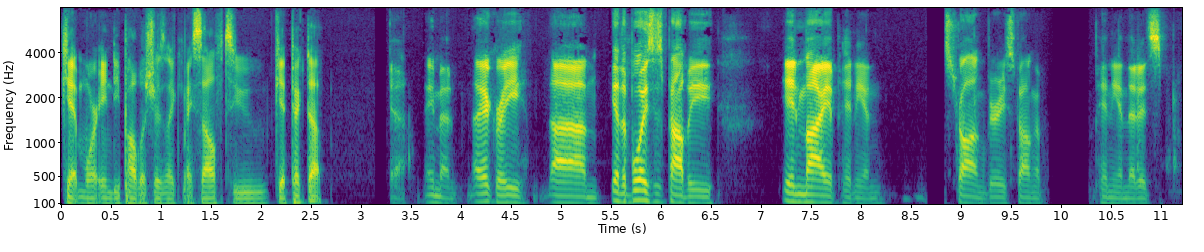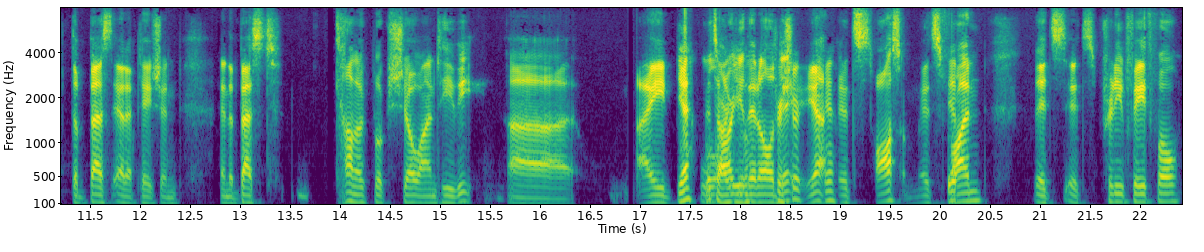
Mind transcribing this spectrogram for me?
get more indie publishers like myself to get picked up. Yeah, amen. I agree. Um, yeah, the boys is probably, in my opinion, strong, very strong opinion that it's the best adaptation and the best comic book show on TV. Uh, I yeah, will argue that all day. Sure. Yeah, yeah, it's awesome. It's yep. fun. It's it's pretty faithful,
